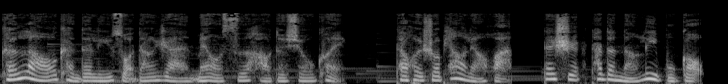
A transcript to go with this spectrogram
啃老啃得理所当然，没有丝毫的羞愧。他会说漂亮话，但是他的能力不够，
